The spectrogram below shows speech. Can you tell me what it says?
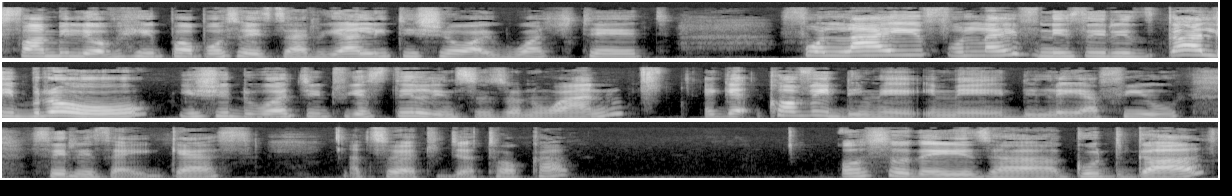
Family of Hip Hop. Also, it's a reality show. I watched it. For Life. For Life ni series kali, bro. You should watch it. We're still in season one. I get COVID ime, ime delay a few series, I guess. That's why hatujatoka. Also, there is a Good Girls.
